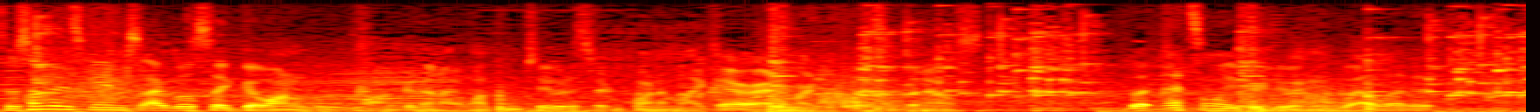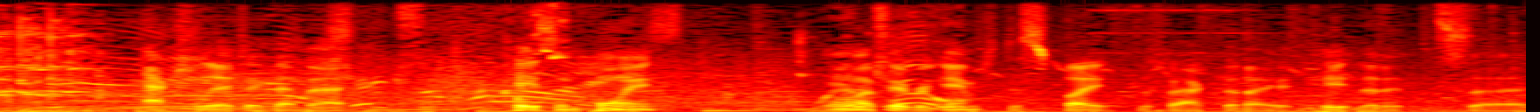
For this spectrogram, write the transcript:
So some of these games, I will say, go on a little longer than I want them to. At a certain point, I'm like, all right, I'm ready to play something else. But that's only if you're doing well at it. Actually, I take that back. Case in point, one of my favorite games, despite the fact that I hate that it's uh,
